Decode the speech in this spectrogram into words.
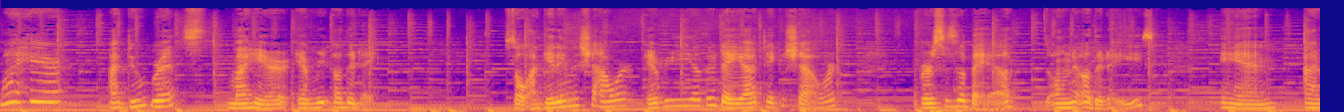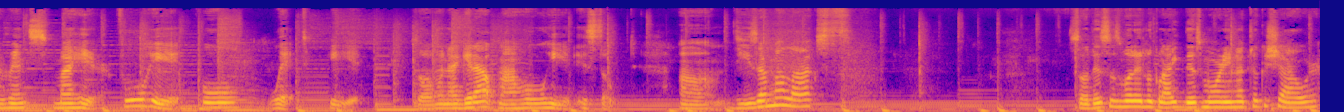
my hair. I do rinse my hair every other day. So I get in the shower every other day. I take a shower versus a bath on the other days. And I rinse my hair full head, full wet head. So when I get out, my whole head is soaked. Um, these are my locs. So this is what it looked like this morning. I took a shower.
